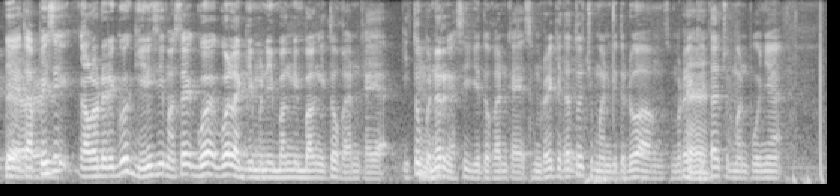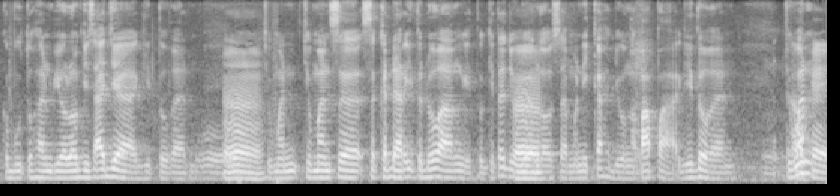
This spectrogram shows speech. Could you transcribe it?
gitu. Ya tapi sih kalau dari gue gini sih, maksudnya gue gue lagi menimbang-nimbang itu kan kayak itu bener gak sih gitu kan kayak sebenarnya kita tuh cuman gitu doang. Sebenarnya kita cuman punya kebutuhan biologis aja gitu kan. Hmm. Cuman cuman se- sekedar itu doang gitu. Kita juga nggak usah menikah juga nggak apa-apa gitu kan. Cuman Oke.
